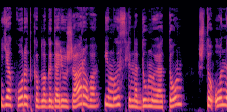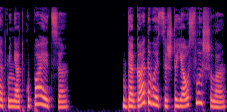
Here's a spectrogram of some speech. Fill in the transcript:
Я коротко благодарю Жарова и мысленно думаю о том, что он от меня откупается. Догадывается, что я услышала.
